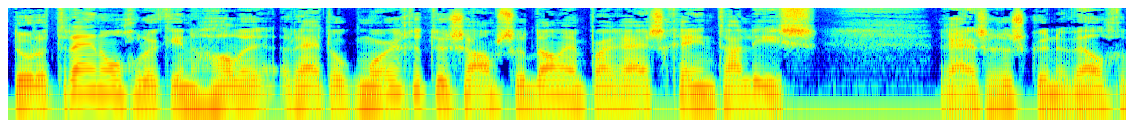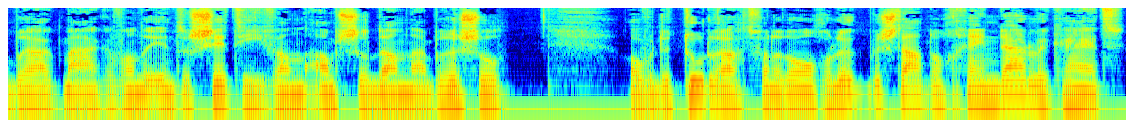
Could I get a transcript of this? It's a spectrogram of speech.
Door het treinongeluk in Halle rijdt ook morgen tussen Amsterdam en Parijs geen Thalys. Reizigers kunnen wel gebruik maken van de Intercity van Amsterdam naar Brussel. Over de toedracht van het ongeluk bestaat nog geen duidelijkheid.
